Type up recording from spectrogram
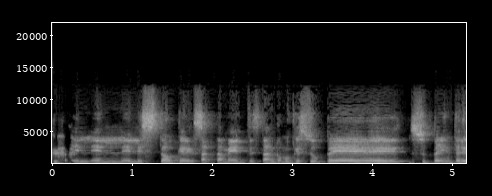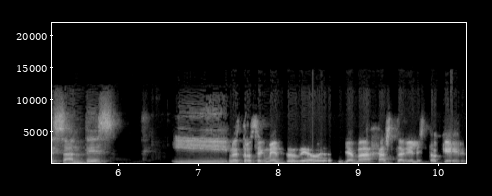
El, el, el stalker, exactamente. Están como que súper, súper interesantes. Y... Nuestro segmento de ahora se llama hashtag el stalker.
